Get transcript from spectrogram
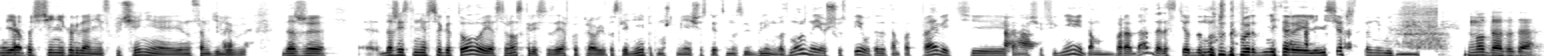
Я почти никогда не исключение. И на самом деле даже Э, даже если у меня все готово, я все равно, скорее всего, заявку отправлю последний день, потому что у меня еще остается мысль, блин, возможно, я еще успею вот это там подправить, и там еще фигня, и там борода дорастет до нужного размера или еще что-нибудь. Ну да-да-да.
